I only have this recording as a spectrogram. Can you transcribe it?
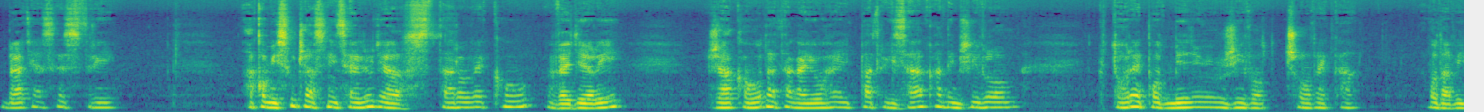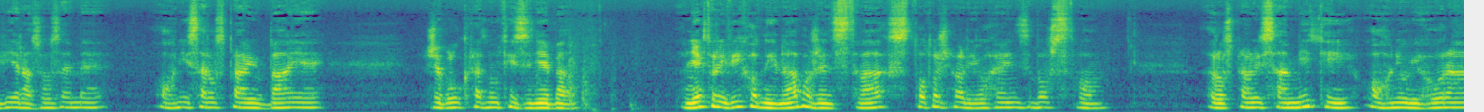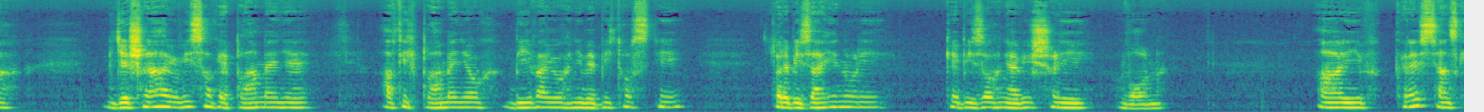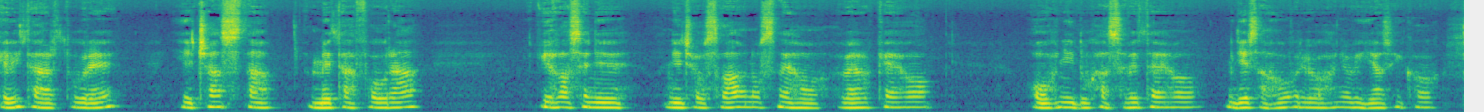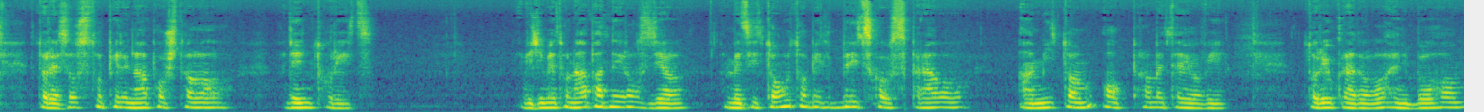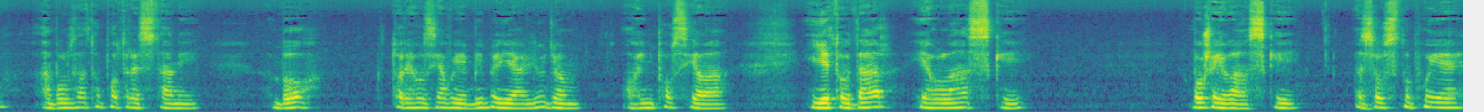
bratia sestry, ako my súčasníce ľudia v staroveku vedeli, že ako voda, tak aj oheň patrí k základným živlom, ktoré podmienujú život človeka. Voda vyviera zo zeme, ohni sa rozprávajú báje, že bol ukradnutý z neba. V niektorých východných náboženstvách stotožňovali oheň s božstvom. Rozprávali sa mýty o ohňových horách, kde šľahajú vysoké plamene a v tých plameňoch bývajú hnivé bytosti, ktoré by zahynuli, keby z ohňa vyšli von. Aj v kresťanskej literatúre je častá metafora, vyhlásenie niečoho slávnostného, veľkého, ohni Ducha Svetého, kde sa hovorí o ohňových jazykoch, ktoré zostúpili na apoštolov v deň Turíc. Vidíme tu nápadný rozdiel medzi touto biblickou správou a mýtom o Prometejovi, ktorý ukradol oheň Bohom a bol za to potrestaný. Boh, ktorého zjavuje Biblia ľuďom, oheň posiela. Je to dar jeho lásky, Božej lásky, zostupuje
